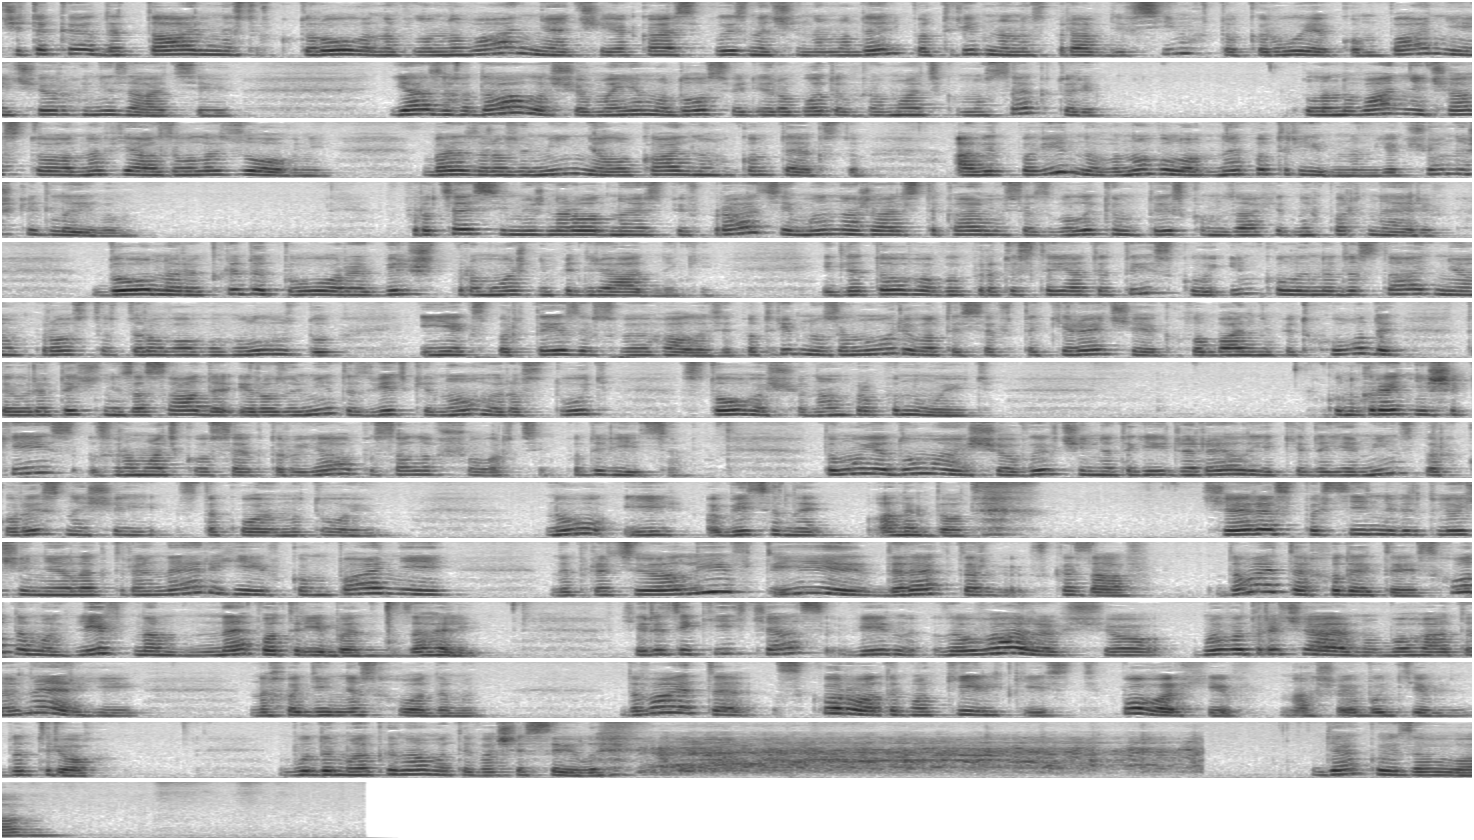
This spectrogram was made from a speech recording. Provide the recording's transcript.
Чи таке детальне, структуроване планування, чи якась визначена модель потрібна насправді всім, хто керує компанією чи організацією. Я згадала, що в моєму досвіді роботи в громадському секторі планування часто нав'язувалось зовні, без розуміння локального контексту, а відповідно воно було непотрібним, якщо не шкідливим. В процесі міжнародної співпраці ми, на жаль, стикаємося з великим тиском західних партнерів донори, кредитори, більш спроможні підрядники. І для того, аби протистояти тиску, інколи недостатньо просто здорового глузду і експертизи в своїй галузі. Потрібно занурюватися в такі речі, як глобальні підходи, теоретичні засади, і розуміти, звідки ноги ростуть з того, що нам пропонують. Конкретніший кейс з громадського сектору я описала в шорці. Подивіться. Тому я думаю, що вивчення таких джерел, які дає Мінсберг, корисне ще й з такою метою. Ну і обіцяний анекдот. Через постійне відключення електроенергії в компанії не працює ліфт, і директор сказав: давайте ходити сходами, ліфт нам не потрібен взагалі. Через якийсь час він зауважив, що ми витрачаємо багато енергії на ходіння сходами. Давайте скоротимо кількість поверхів нашої будівлі до трьох. Будемо економити ваші сили. Дякую за увагу.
